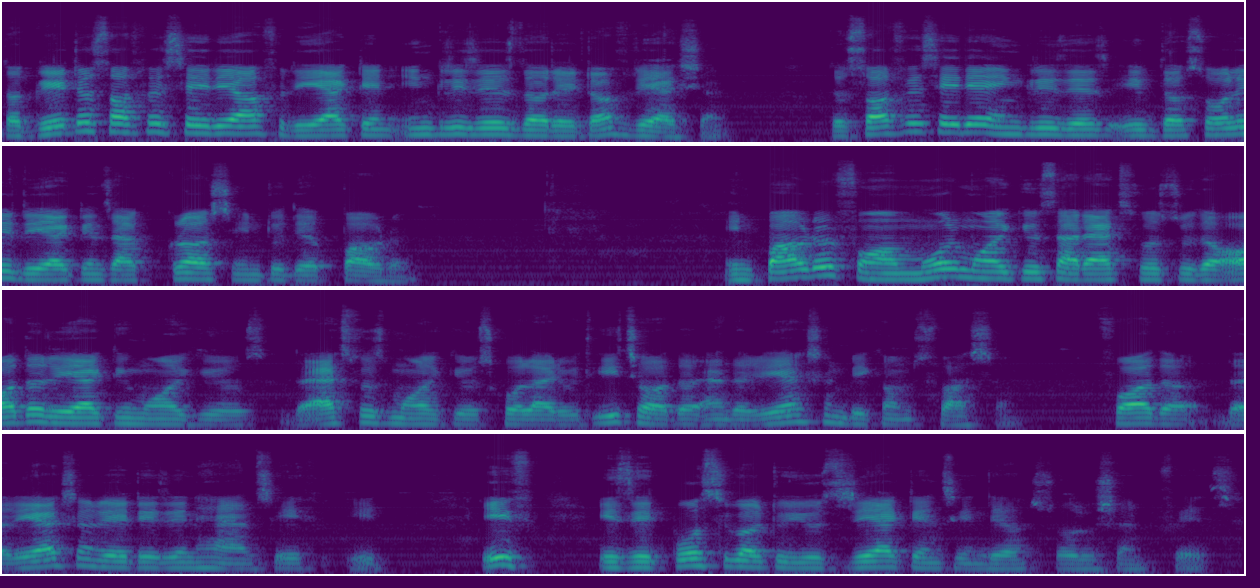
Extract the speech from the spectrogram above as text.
The greater surface area of reactant increases the rate of reaction. The surface area increases if the solid reactants are crushed into their powder. In powder form, more molecules are exposed to the other reacting molecules. The exposed molecules collide with each other and the reaction becomes faster. Further, the reaction rate is enhanced if it if is it possible to use reactants in the solution phase.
